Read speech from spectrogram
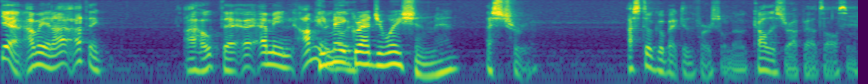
Yeah, I mean, I, I think, I hope that. I- I mean, I'm. He made graduation, man. That's true. I still go back to the first one though. College dropout's awesome.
